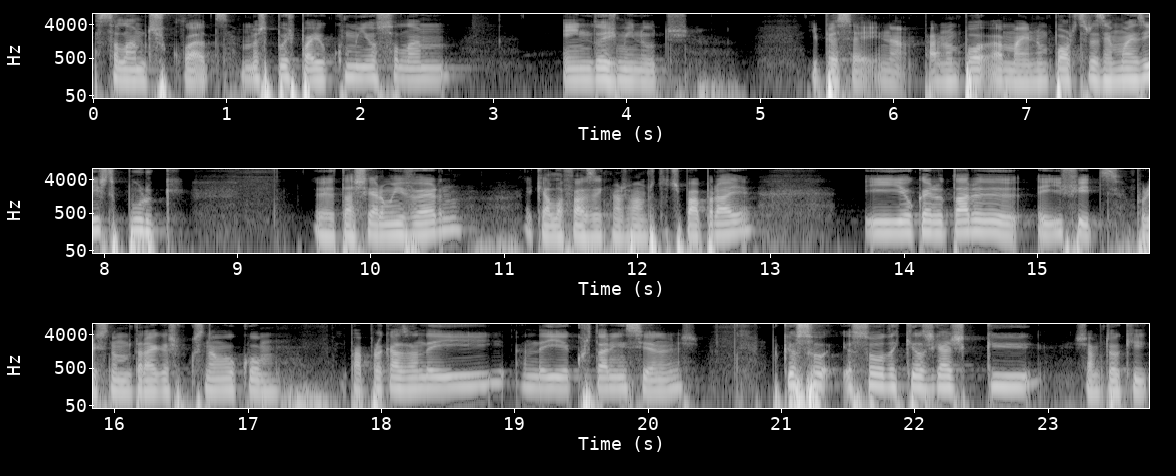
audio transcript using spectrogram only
Salame de chocolate. Mas depois, pá, eu comi o salame em 2 minutos. E pensei, não, pá, não po a mãe, não podes trazer mais isto porque uh, está a chegar o inverno, aquela fase em que nós vamos todos para a praia, e eu quero estar uh, aí fit. Por isso não me tragas, porque senão eu como. Pá, por acaso andei, andei a cortar em cenas. Porque eu sou, eu sou daqueles gajos que. Já me estou aqui.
